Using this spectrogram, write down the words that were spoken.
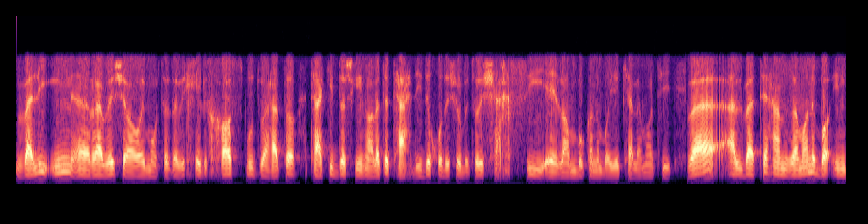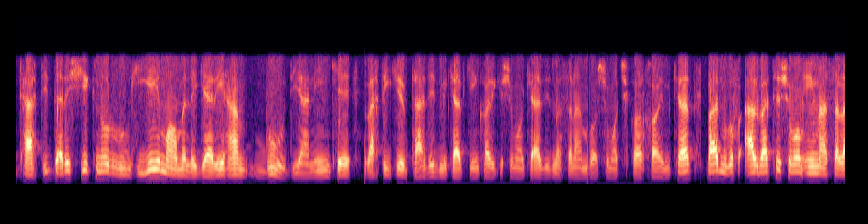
ولی این روش آقای مرتضوی خیلی خاص بود و حتی تاکید داشت که این حالت تهدید خودش رو به طور شخصی اعلام بکنه با یک کلماتی. و البته همزمان با این تهدید درش یک نوع روحیه معاملهگری هم بود. یعنی اینکه وقتی که تهدید می‌کرد که این کاری که شما کردید مثلا با شما چیکار خواهیم کرد کرد بعد می‌گفت البته شما این مسئله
